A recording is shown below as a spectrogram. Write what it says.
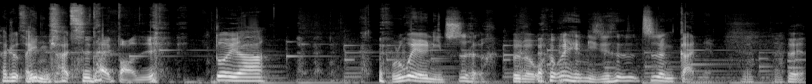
他就哎、欸，你吃吃太饱是不是？对呀、啊，我是为了你吃很，不是不是，我为了你就是吃很赶的，对。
